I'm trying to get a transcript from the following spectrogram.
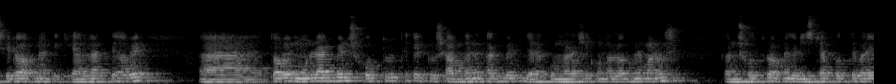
সেটাও আপনাকে খেয়াল রাখতে হবে। তবে মনে রাখবেন, শত্রুর থেকে একটু সাবধানে থাকবেন যারা কন্যা রাশি, কন্যা লগ্নের মানুষ। কারণ শত্রু আপনাকে ডিস্টার্ব করতে পারে।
